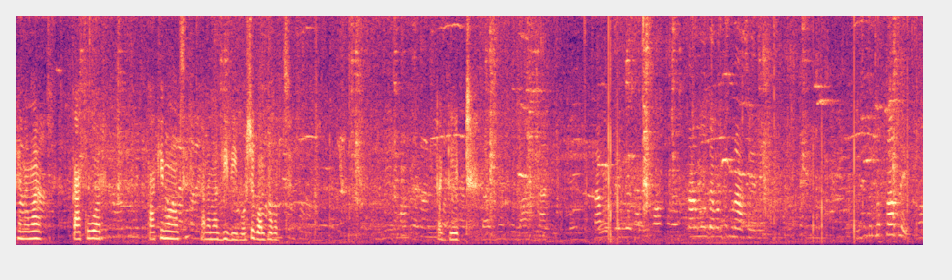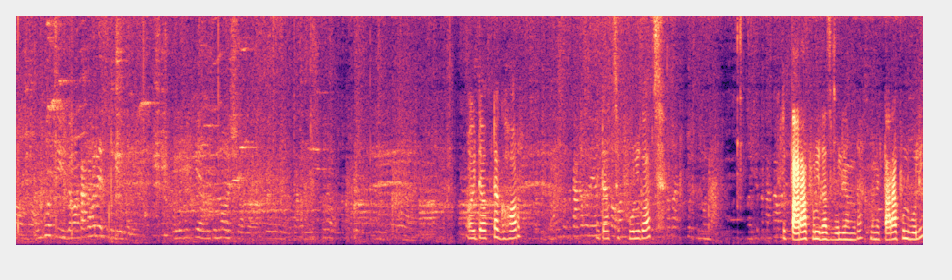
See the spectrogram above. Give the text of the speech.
এখানে আমার কাকু আর কাকিমা আছে আর আমার দিদি বসে গল্প করছে। একটা গেট ওইটা একটা ঘর। এটা হচ্ছে ফুল গাছ। তারা ফুল গাছ বলি আমরা মানে তারা ফুল বলি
